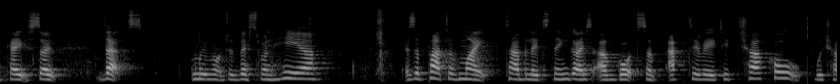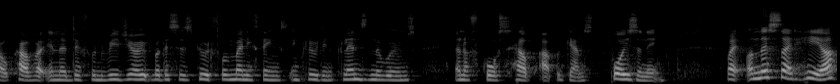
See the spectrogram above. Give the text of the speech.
Okay, so that's, move on to this one here. As a part of my tablets thing, guys, I've got some activated charcoal, which I'll cover in a different video, but this is good for many things, including cleansing the wounds and of course help up against poisoning. Right, on this side here,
